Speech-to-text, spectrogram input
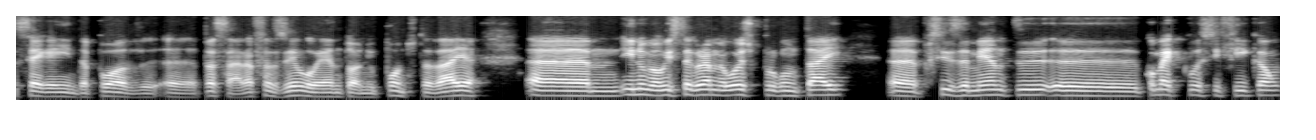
segue ainda pode uh, passar a fazê-lo, é António.tadeia, uh, e no meu Instagram eu hoje perguntei precisamente como é que classificam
